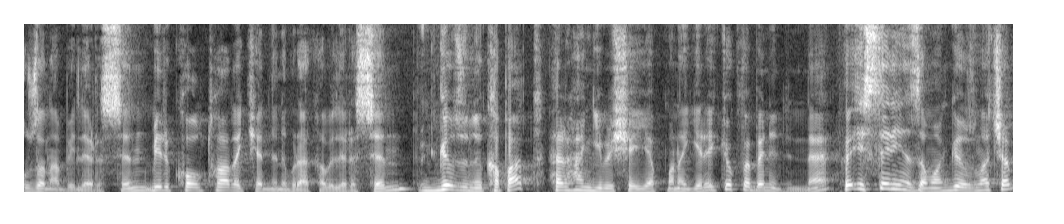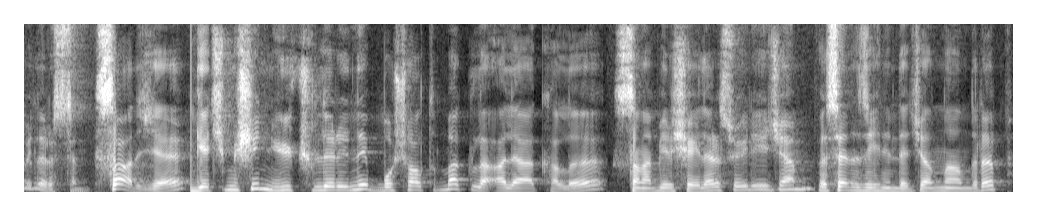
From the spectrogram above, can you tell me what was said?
uzanabilirsin. Bir koltuğa da kendini bırakabilirsin. Gözünü kapat. Herhangi bir şey yapmana gerek yok ve beni dinle. Ve istediğin zaman gözünü açabilirsin. Sadece geçmişin yüklerini boşaltmakla alakalı sana bir şeyler söyleyeceğim ve sen zihninde canlandırıp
